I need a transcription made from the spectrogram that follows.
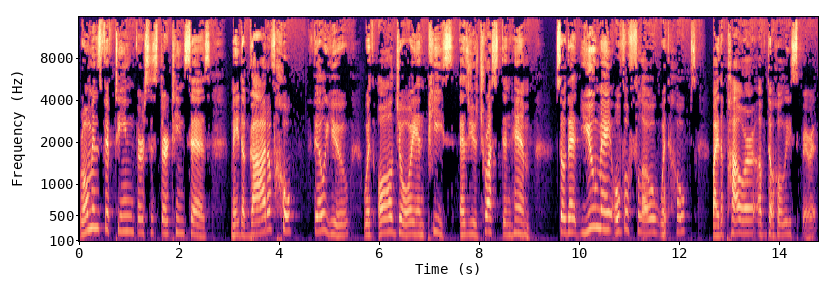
Romans 15, verses 13 says, May the God of hope fill you with all joy and peace as you trust in him, so that you may overflow with hopes by the power of the Holy Spirit.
